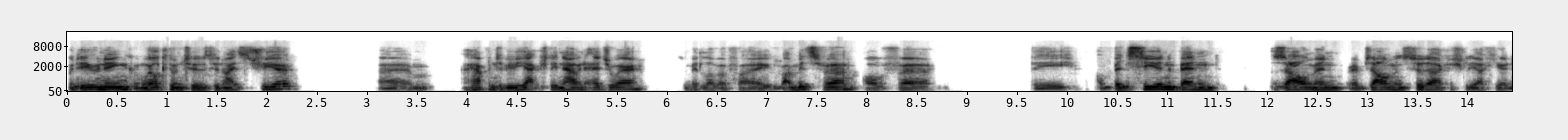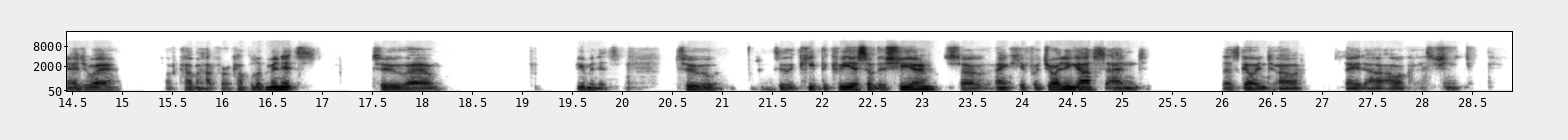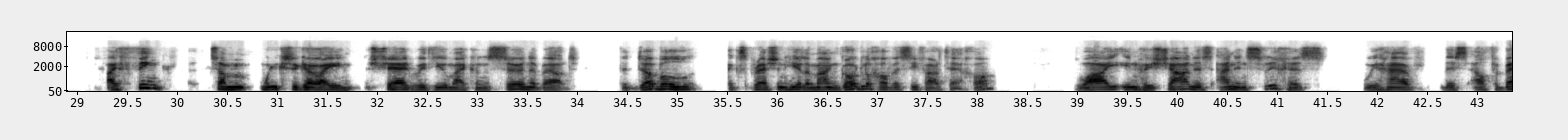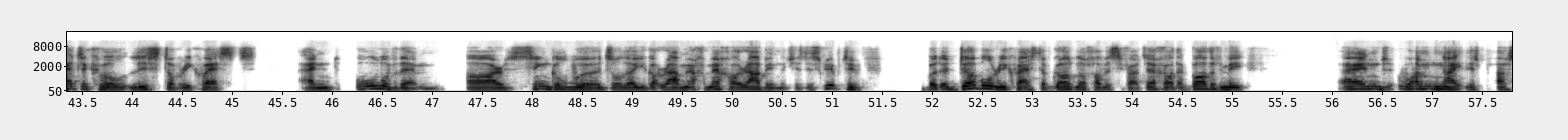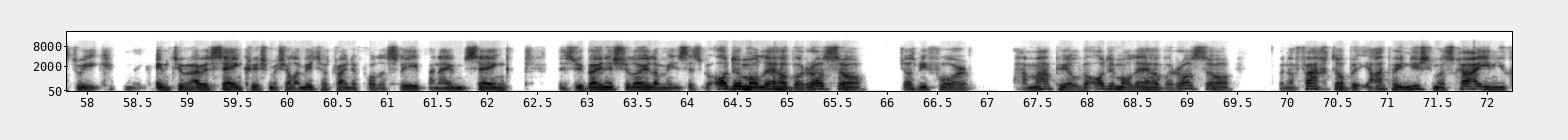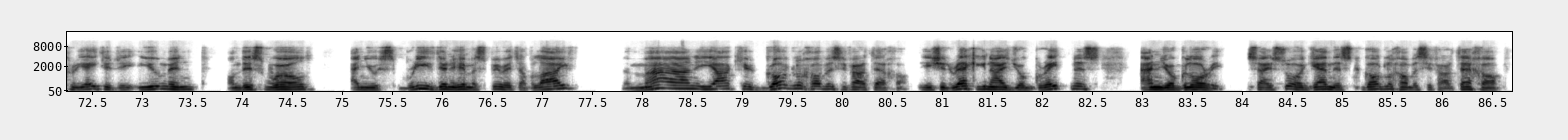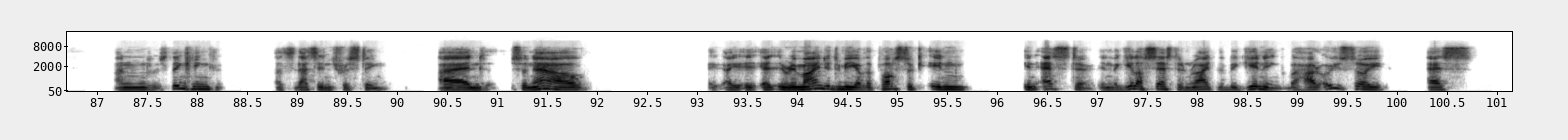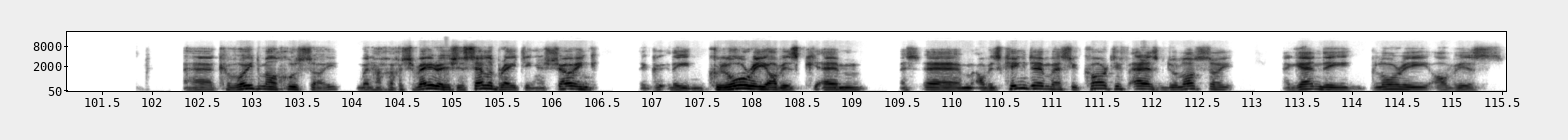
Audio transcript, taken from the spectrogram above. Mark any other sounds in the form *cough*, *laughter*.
Good evening and welcome to tonight's cheer. Um, I happen to be actually now in Edgware, the middle of a bar mitzvah of uh, the of Ben Sion Ben Zalman, Reb Zalman Sudak Shliach here in Edgware. I've come out for a couple of minutes to a um, few minutes to to keep the kvias of the shiur. So thank you for joining us and let's go into our our, our question. I think some weeks ago I shared with you my concern about the double expression here, Leman Godluch Sifartecho, why in Hoshanis and in Slichas we have this alphabetical list of requests, and all of them are single words, although you've got Ramechmecha Rabim, which is descriptive, but a double request of Godluch Sifartecho that bothered me and one night this past week, it came to me, I was saying Krishma Shalamita, trying to fall asleep, and I'm saying this Rebbeinu Shaloilam, it says, Odom Oleha Varoso, just before Hamapil, Odom Oleha Varoso, when Afachto Nishmas Chaim, you created a human on this world, and you breathed in him a spirit of life. The man Yakir Godluch He should recognize your greatness and your glory. So I saw again this Godlucha B'Sifartecha and was thinking, that's, that's interesting. And so now it, it, reminded me of the Pasuk in, in Esther, in Megillah Esther, right at the beginning, Bahar Oisoi as uh, Kavoid Malchusoi, when Hachashverosh is celebrating and showing the, the glory of his um, um, of his kingdom, as you court if Eres Gdulosoi, again the glory of his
